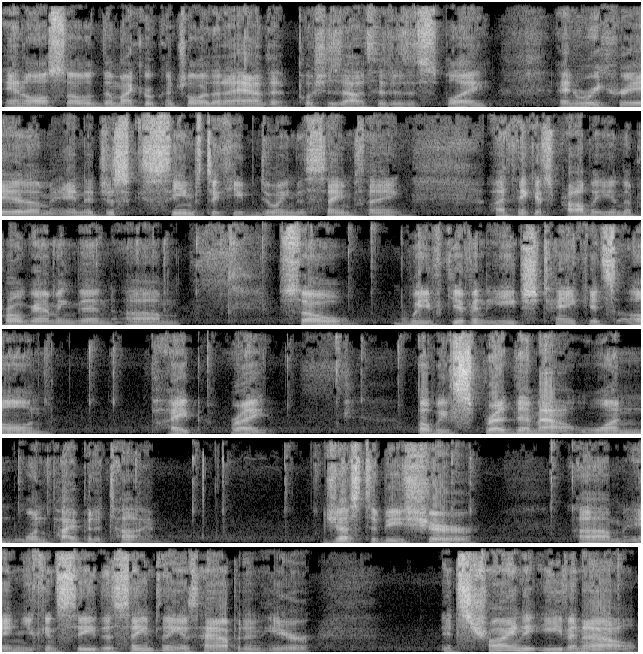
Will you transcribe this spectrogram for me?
and also the microcontroller that I have that pushes out to the display and recreated them and it just seems to keep doing the same thing. I think it's probably in the programming then. Um, so we've given each tank its own pipe, right? But we've spread them out one, one pipe at a time just to be sure. Um, and you can see the same thing is happening here. It's trying to even out,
